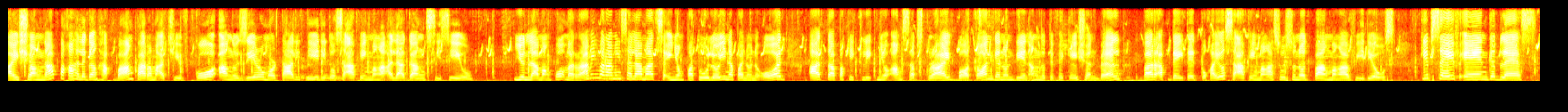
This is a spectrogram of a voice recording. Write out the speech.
ay siyang napakahalagang hakbang para ma-achieve ko ang zero mortality dito sa aking mga alagang sisiw. Yun lamang po, maraming maraming salamat sa inyong patuloy na panonood at uh, pakiclick nyo ang subscribe button, ganun din ang notification bell para updated po kayo sa aking mga susunod pang mga videos. Keep safe and God bless!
